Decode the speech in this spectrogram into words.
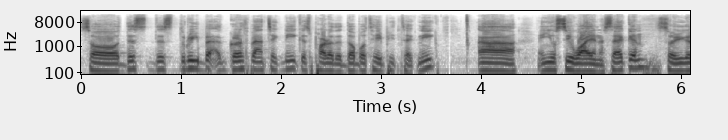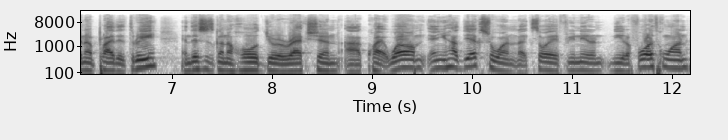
so this this three girth band technique is part of the double taping technique uh, and you'll see why in a second. So you're gonna apply the three, and this is gonna hold your erection uh, quite well. And you have the extra one, like so. If you need a, need a fourth one,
